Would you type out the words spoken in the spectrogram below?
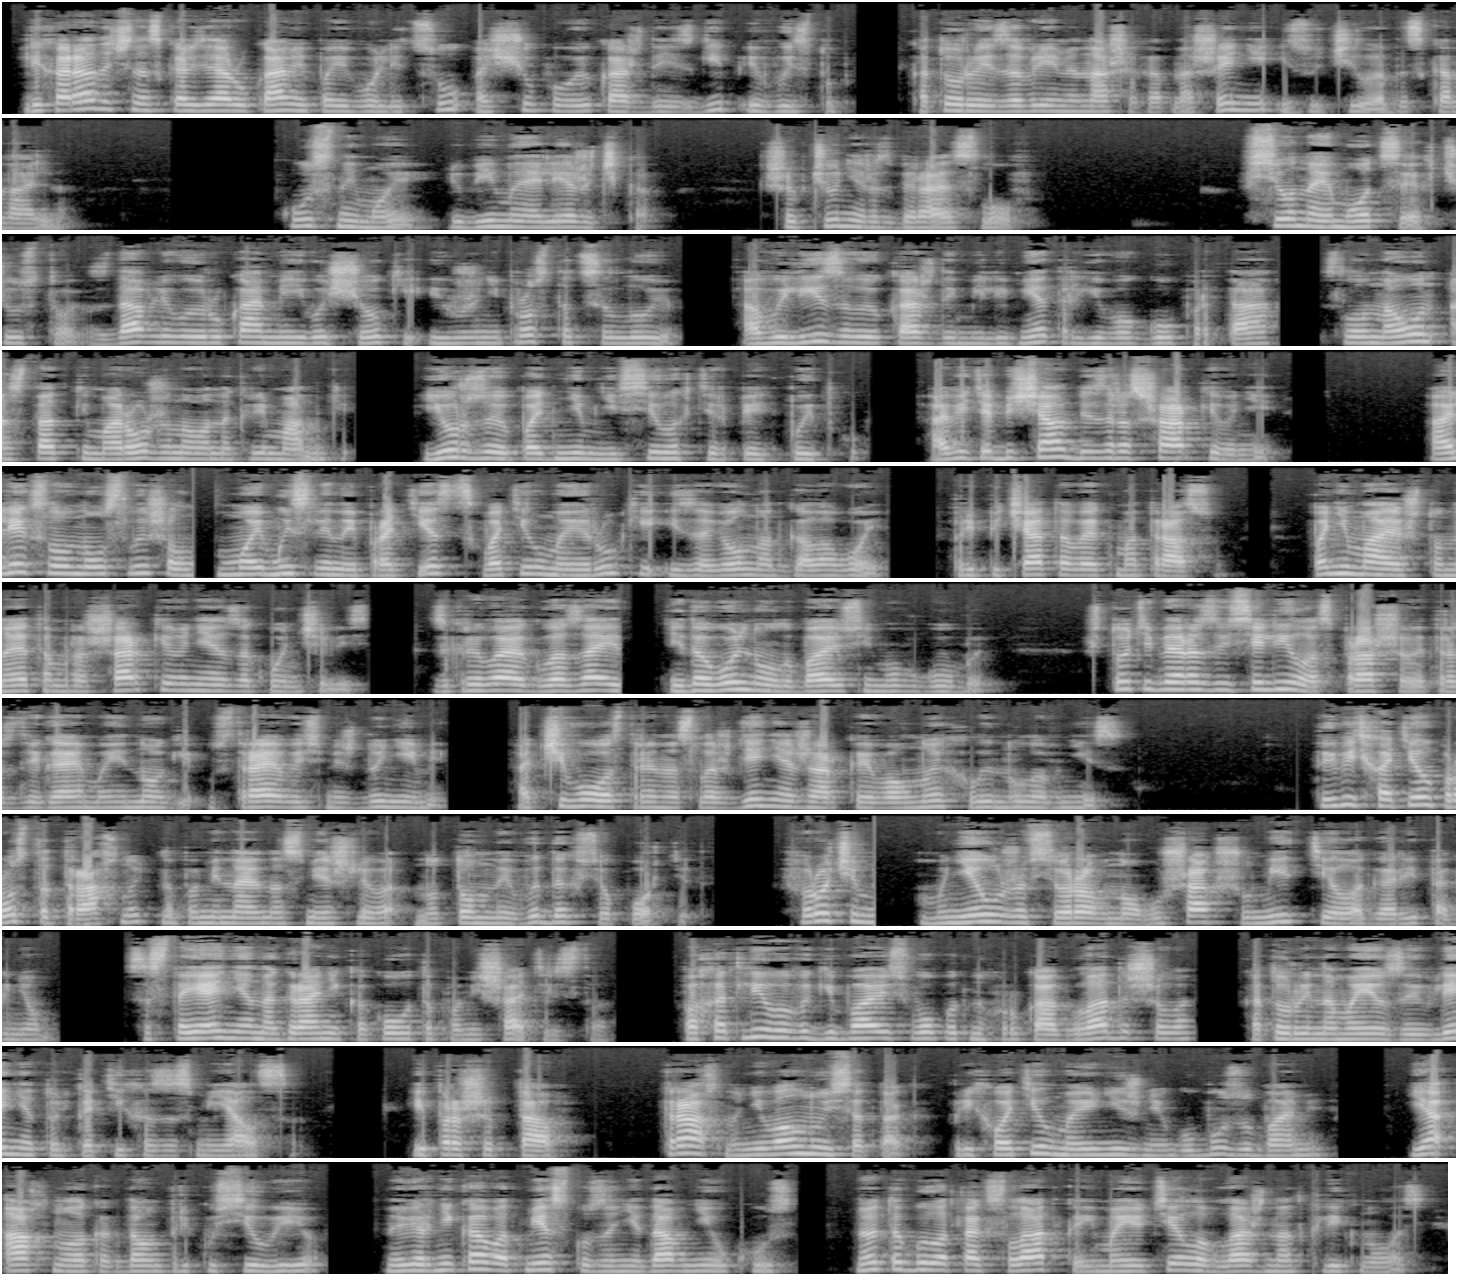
Лихорадочно скользя руками по его лицу, ощупываю каждый изгиб и выступ, которые за время наших отношений изучила досконально. «Вкусный мой, любимая Лежечка», — шепчу, не разбирая слов. Все на эмоциях, чувствах, сдавливаю руками его щеки и уже не просто целую, а вылизываю каждый миллиметр его губ рта, словно он остатки мороженого на креманке, Ёрзаю под ним, не в силах терпеть пытку. А ведь обещал без расшаркиваний. Олег словно услышал мой мысленный протест, схватил мои руки и завел над головой, припечатывая к матрасу. Понимая, что на этом расшаркивания закончились, закрываю глаза и, и довольно улыбаюсь ему в губы. «Что тебя развеселило?» – спрашивает, раздвигая мои ноги, устраиваясь между ними, отчего острое наслаждение жаркой волной хлынуло вниз. «Ты ведь хотел просто трахнуть», напоминаю насмешливо, но томный выдох все портит. Впрочем, мне уже все равно, в ушах шумит, тело горит огнем. Состояние на грани какого-то помешательства. Похотливо выгибаюсь в опытных руках Гладышева, который на мое заявление только тихо засмеялся. И прошептав «Трахну, не волнуйся так», прихватил мою нижнюю губу зубами. Я ахнула, когда он прикусил ее, наверняка в отместку за недавний укус. Но это было так сладко, и мое тело влажно откликнулось.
